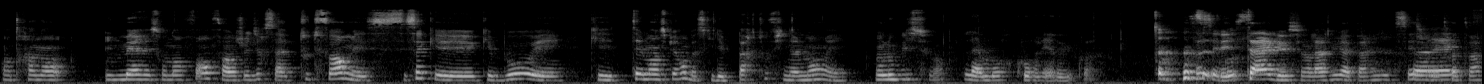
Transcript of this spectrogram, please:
entre un une mère et son enfant. Enfin, je veux dire, ça a toute forme et c'est ça qui est, qui est beau et qui est tellement inspirant parce qu'il est partout finalement et on l'oublie souvent. L'amour court les rues, quoi. Ça, c'est les tags sur la rue à Paris, tu sais, sur les trottoirs.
